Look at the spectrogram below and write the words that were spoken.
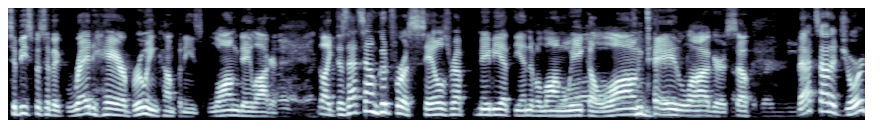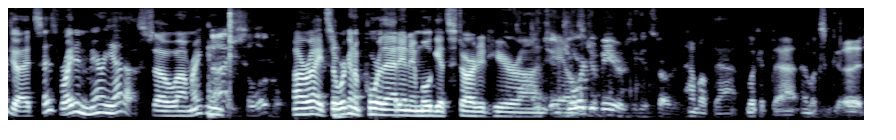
To be specific, Red Hare Brewing Company's Long Day Lager. Oh, like does that sound good for a sales rep? Maybe at the end of a long week, a long day lager. So like a very neat- that's out of Georgia. It says right in Marietta. So um, right in. nice, local. All right, so we're gonna pour that in, and we'll get started here on Two. Georgia beers to get started. How about that? Look at that. That looks good.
